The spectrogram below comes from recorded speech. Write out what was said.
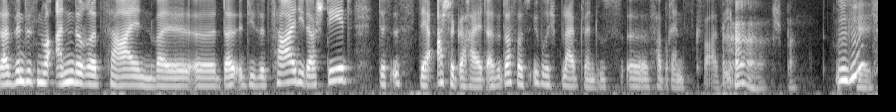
Da sind es nur andere Zahlen, weil äh, da, diese Zahl, die da steht, das ist der Aschegehalt, also das, was übrig bleibt, wenn du es äh, verbrennst quasi. Ah, spannend. Okay. Mhm. Ich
